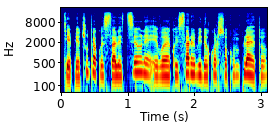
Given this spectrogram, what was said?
Ti è piaciuta questa lezione e vuoi acquistare il videocorso completo?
